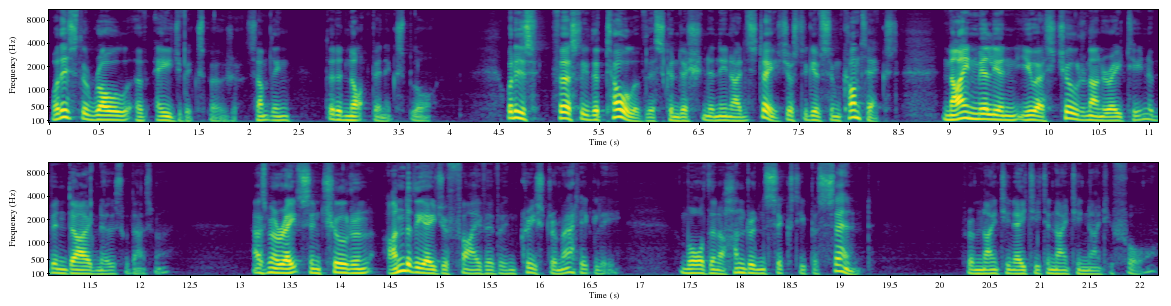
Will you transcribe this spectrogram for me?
What is the role of age of exposure? Something that had not been explored. What is firstly the toll of this condition in the United States? Just to give some context, 9 million US children under 18 have been diagnosed with asthma. Asthma rates in children under the age of 5 have increased dramatically, more than 160% from 1980 to 1994.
